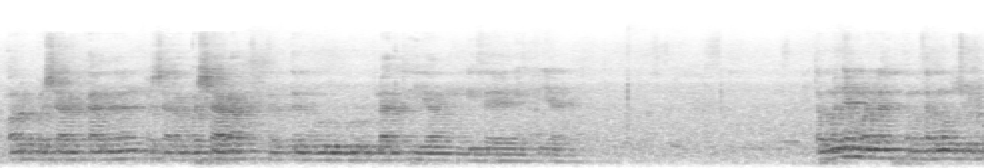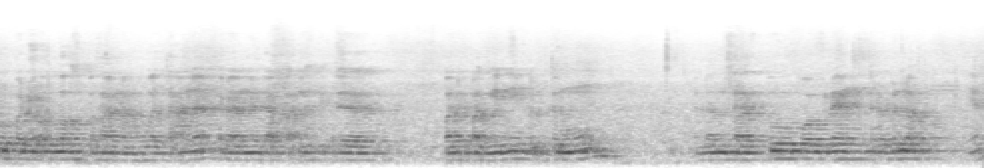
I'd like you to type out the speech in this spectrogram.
Para pesyarah kanan, pesyarah-pesyarah serta guru-guru pelatih yang disayangi kalian Temannya malah sama-sama bersyukur pada Allah Subhanahu Wa Taala kerana dapatlah kita pada pagi ini bertemu dalam satu program terbelah ya.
